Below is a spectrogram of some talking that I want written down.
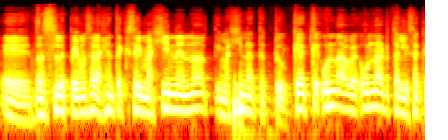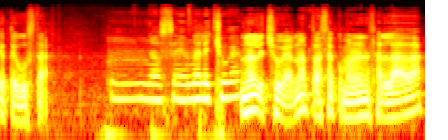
eh, entonces le pedimos a la gente que se imagine, ¿no? Imagínate tú, ¿qué, qué una, una hortaliza que te gusta? Mm, no sé, una lechuga. Una lechuga, ¿no? Te vas a comer una ensalada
